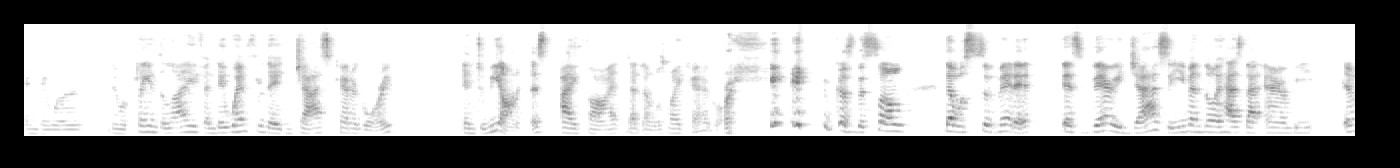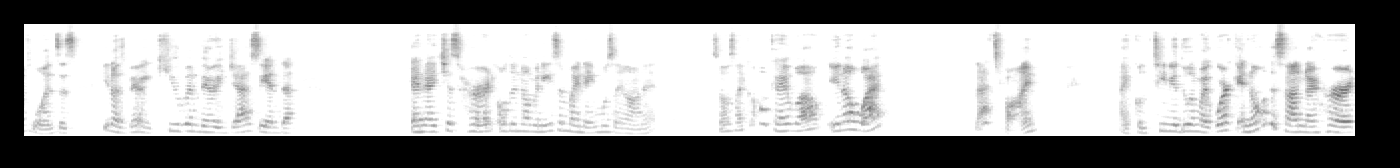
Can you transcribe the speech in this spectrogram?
and they were they were playing the live, and they went through the jazz category. And to be honest, I thought that that was my category because the song that was submitted is very jazzy, even though it has that R&B influence. It's you know it's very Cuban, very jazzy, and the and I just heard all the nominees and my name wasn't on it. So I was like, okay, well, you know what? That's fine. I continued doing my work, and all of a sudden I heard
